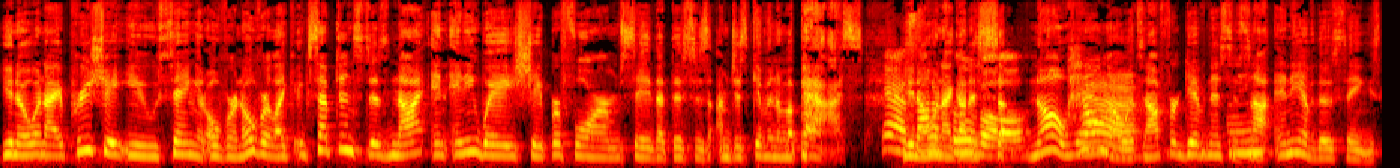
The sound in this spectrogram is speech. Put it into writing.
you know, and I appreciate you saying it over and over. Like acceptance does not in any way, shape or form say that this is, I'm just giving them a pass. Yeah, you know, and I gotta, no, hell yeah. no. It's not forgiveness. Mm-hmm. It's not any of those things.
